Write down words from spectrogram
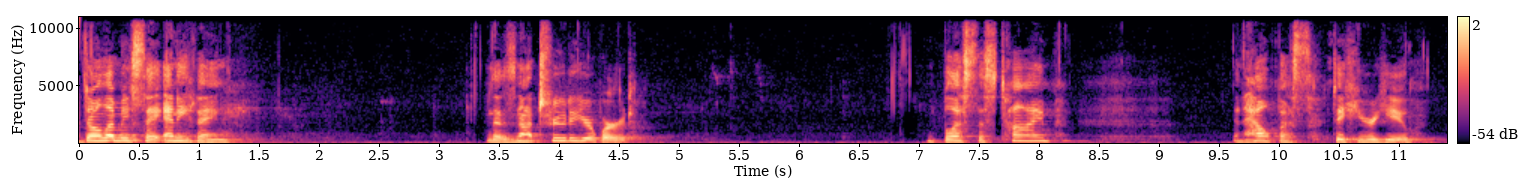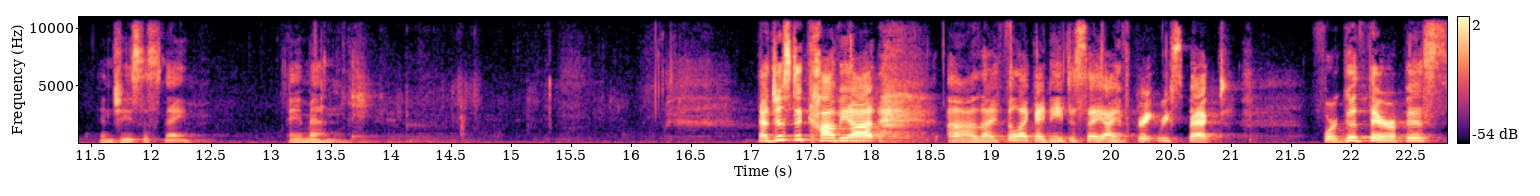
Don't let me say anything that is not true to your word. Bless this time and help us to hear you. In Jesus' name, amen. Now, just a caveat uh, that I feel like I need to say I have great respect for good therapists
